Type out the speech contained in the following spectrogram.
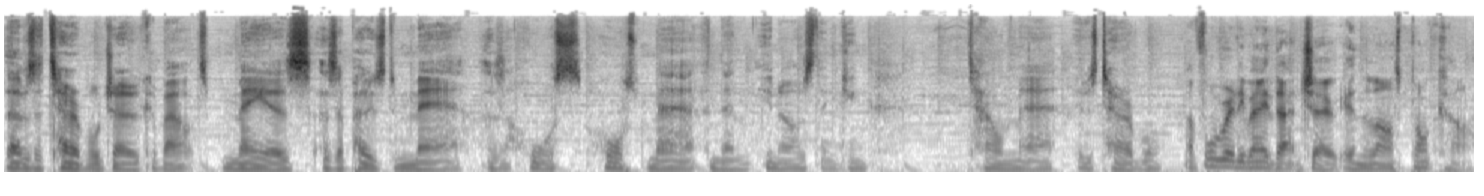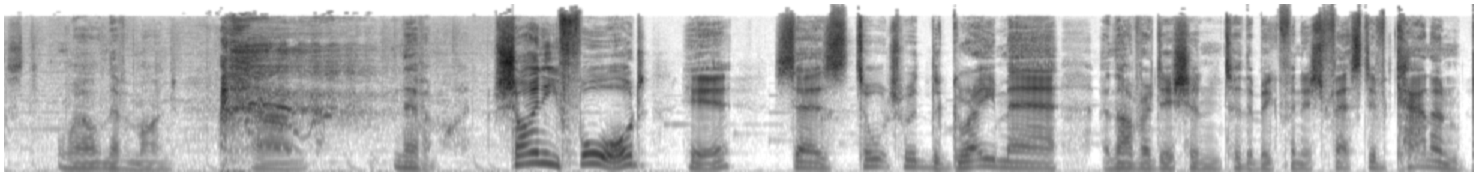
that was a terrible joke about mayors as opposed to mayor as a horse horse mare, and then you know I was thinking town mayor. It was terrible. I've already made that joke in the last podcast. Well, never mind. Um, never mind. Shiny Ford here says Torchwood the Grey Mare, another addition to the Big Finish festive canon,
